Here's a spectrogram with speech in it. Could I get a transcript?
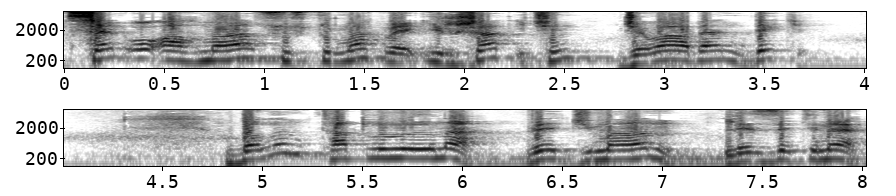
sen o ahmağı susturmak ve irşat için cevaben de ki balın tatlılığına ve cimağın lezzetine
